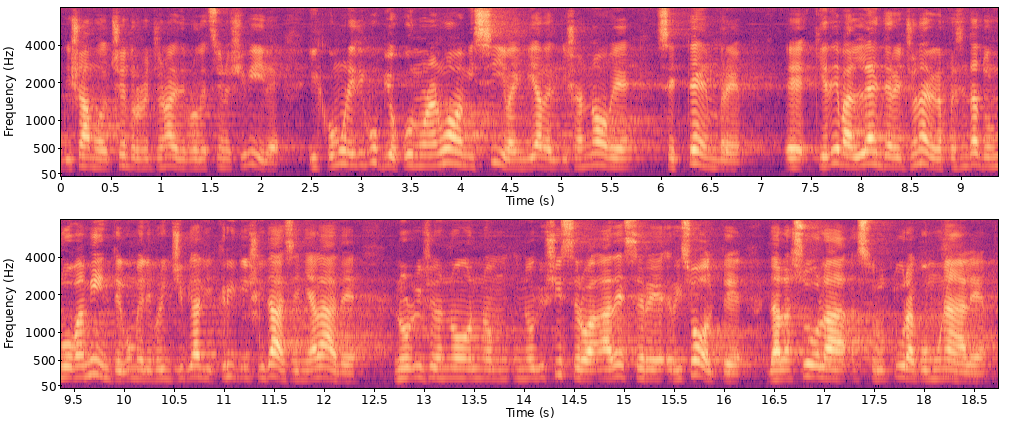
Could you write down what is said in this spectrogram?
diciamo, Centro regionale di protezione civile, il Comune di Gubbio con una nuova missiva inviata il 19 settembre eh, chiedeva all'ente regionale rappresentato nuovamente come le principali criticità segnalate non, non, non, riuscissero ad essere risolte dalla sola struttura comunale.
